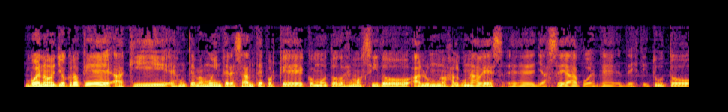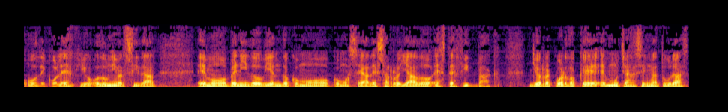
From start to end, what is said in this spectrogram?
Bueno, yo creo que aquí es un tema muy interesante porque como todos hemos sido alumnos alguna vez, eh, ya sea pues de, instituto o de colegio o de universidad, hemos venido viendo cómo, cómo se ha desarrollado este feedback. Yo recuerdo que en muchas asignaturas,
